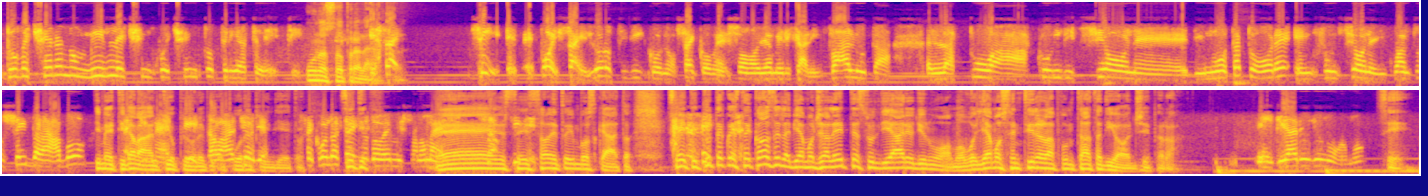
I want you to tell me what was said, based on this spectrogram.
dove c'erano 1500 triatleti. Uno sopra l'altro. E sai, sì, e, e, poi sai, loro ti dicono, sai come sono gli americani, valuta la tua condizione di nuotatore e in funzione di quanto sei bravo ti metti davanti ti metti oppure, più indietro. Secondo te Senti, io dove mi sono messo? Eh, no, sei il solito imboscato. Senti, tutte queste cose le abbiamo già lette sul diario di un uomo, vogliamo sentire la puntata di oggi però. Il diario di un uomo? Sì.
